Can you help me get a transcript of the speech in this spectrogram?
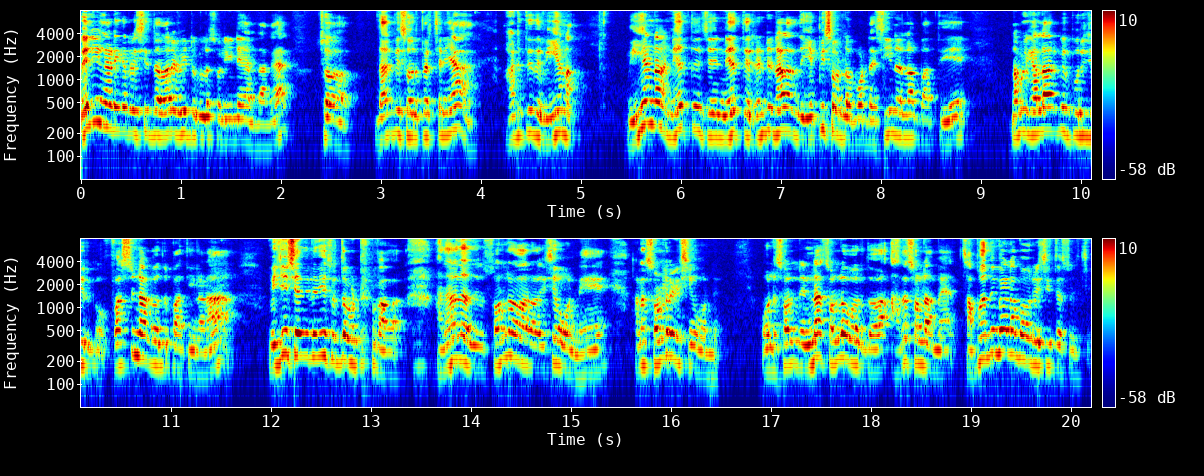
வெளியில் நடக்கிற விஷயத்த வர வீட்டுக்குள்ளே சொல்லிகிட்டே இருந்தாங்க. ஸோ தர்பிஸ் ஒரு பிரச்சனையா? அடுத்தது வியனா வியனா நேற்று நேற்று ரெண்டு நாள் அந்த எபிசோடில் போட்ட சீன் எல்லாம் பார்த்து நம்மளுக்கு எல்லாருக்குமே புரிஞ்சிருக்கும். ஃபர்ஸ்ட் நாள் வந்து பார்த்தீங்கன்னா விஜய் சேதுபதியே சுத்த விட்டுருப்பாங்க. அதாவது அது சொல்ல வர விஷயம் ஒன்று ஆனால் சொல்கிற விஷயம் ஒன்று ஒன்று சொல் என்ன சொல்ல வருதோ அதை சொல்லாமல் சம்மந்தமே நம்ம ஒரு விஷயத்த சொல்லிச்சு.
